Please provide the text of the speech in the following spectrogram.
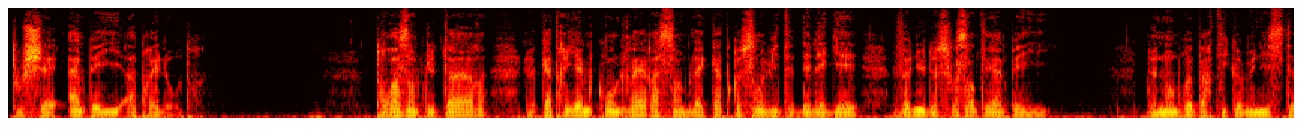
touchait un pays après l'autre. Trois ans plus tard, le quatrième congrès rassemblait quatre cent huit délégués venus de soixante et un pays. De nombreux partis communistes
